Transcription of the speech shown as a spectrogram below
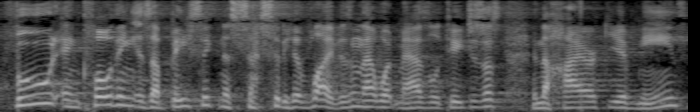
food and clothing is a basic necessity of life. Isn't that what Maslow teaches us in the hierarchy of needs?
